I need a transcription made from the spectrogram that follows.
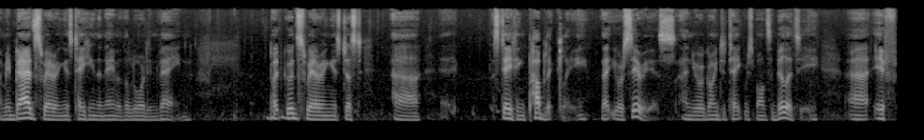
I mean, bad swearing is taking the name of the Lord in vain, but good swearing is just uh, stating publicly that you're serious and you're going to take responsibility uh, if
